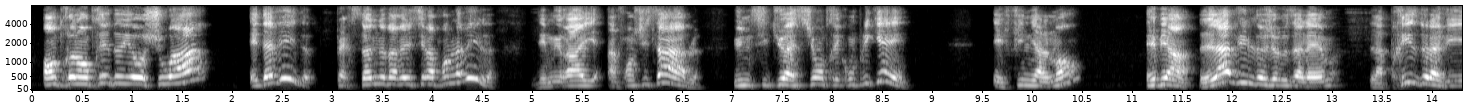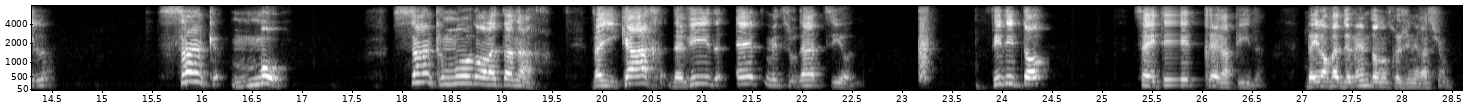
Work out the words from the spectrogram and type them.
Entre l'entrée de Yahushua et David, personne ne va réussir à prendre la ville. Des murailles infranchissables, une situation très compliquée. Et finalement, eh bien, la ville de Jérusalem, la prise de la ville, cinq mots. Cinq mots dans la Tanakh. Vaikach, David, et Metsudat, Zion. Finito. Ça a été très rapide. Ben, il en va de même dans notre génération.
